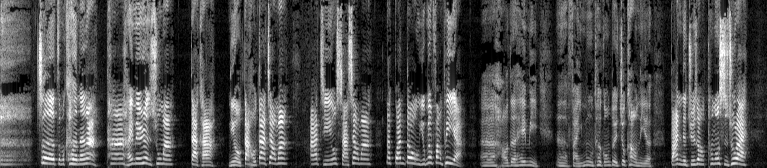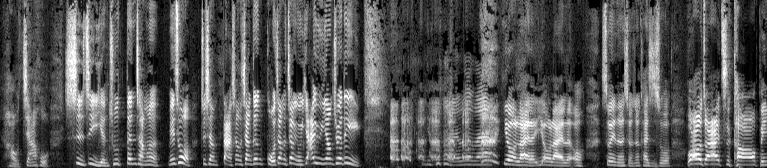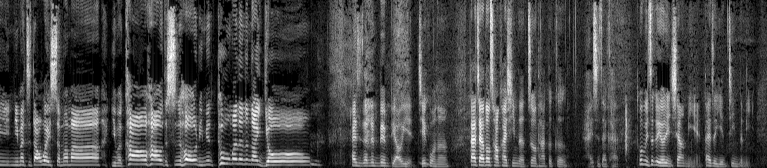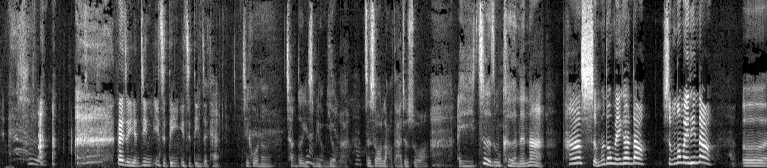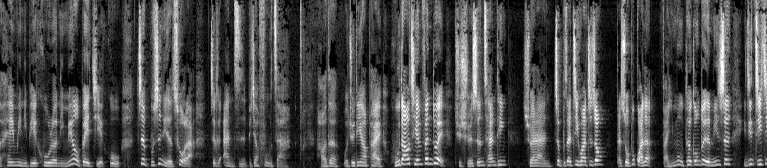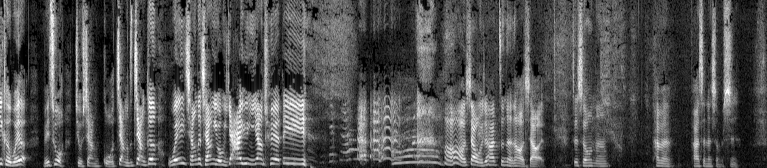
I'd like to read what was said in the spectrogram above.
这怎么可能啊？他还没认输吗？大咖，你有大吼大叫吗？阿杰有傻笑吗？那关豆有没有放屁呀、呃，好的，黑米，呃，反荧幕特工队就靠你了，把你的绝招通通使出来。好家伙，世纪演出登场了！没错，就像大象的象跟果酱的酱有押韵一样，确定。又来了啦！又来了，又来了哦！所以呢，熊熊开始说：“我最爱吃烤饼，你们知道为什么吗？因为烤好的时候里面涂满了奶油。”开始在那边表演，结果呢，大家都超开心的，只有他哥哥还是在看。托比这个有点像你，戴着眼镜的你，是，戴着眼镜一直盯，一直盯着看。结果呢，唱歌也是没有用啊。这时候老大就说：“哎，这怎么可能啊？他什么都没看到，什么都没听到。呃，黑米，你别哭了，你没有被解雇，这不是你的错啦。这个案子比较复杂。好的，我决定要派胡刀前分队去学生餐厅。虽然这不在计划之中，但是我不管了。反荧幕特工队的名声已经岌岌可危了。没错，就像果酱的酱跟围墙的墙有押韵一样确定。好好笑，我觉得他真的很好笑哎。这时候呢，他们发生了什么事？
